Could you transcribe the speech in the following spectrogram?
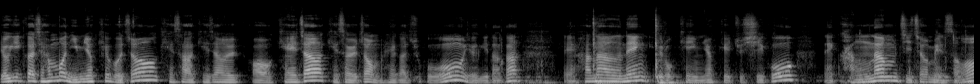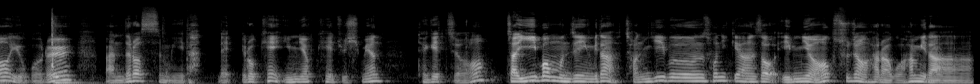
여기까지 한번 입력해 보죠. 계사 계절 어, 계좌 개설점 해가지고 여기다가 네, 하나은행 이렇게 입력해 주시고 네, 강남 지점에서 요거를 만들었습니다. 네, 이렇게 입력해 주시면 되겠죠. 자, 2번 문제입니다. 전기분 손익계산서 입력 수정하라고 합니다.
